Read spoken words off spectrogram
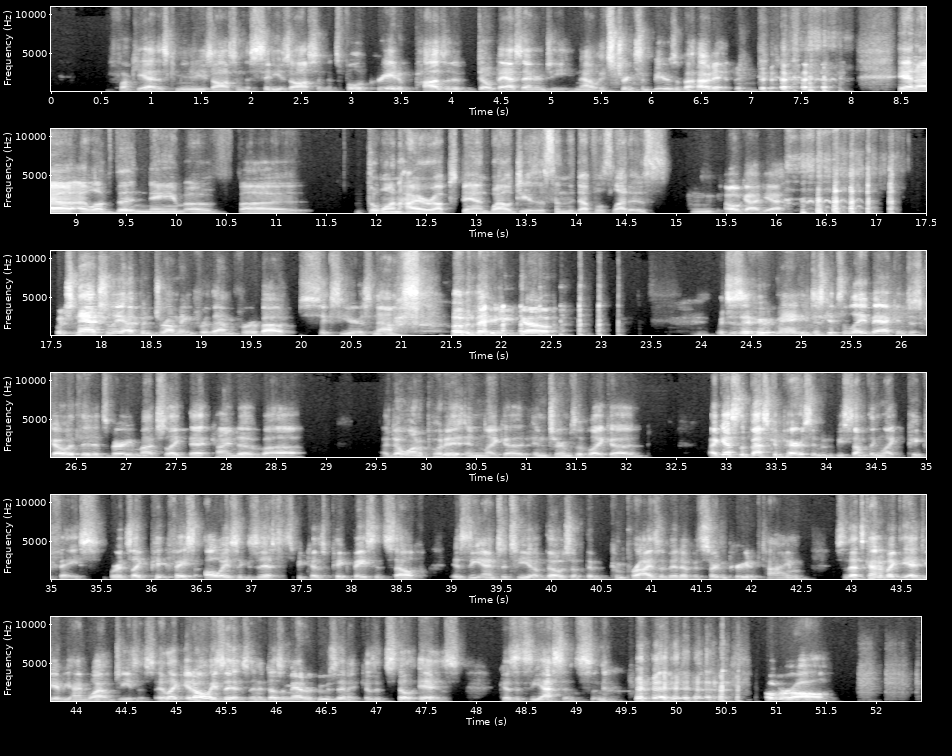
fuck yeah, this community is awesome. The city is awesome. It's full of creative, positive, dope ass energy. Now let's drink some beers about it. yeah, and I uh, I love the name of uh, the one higher ups band, Wild Jesus and the Devil's Lettuce. Mm, oh god, yeah. Which naturally I've been drumming for them for about six years now. So there you go. Which is a hoot, man. You just get to lay back and just go with it. It's very much like that kind of uh I don't want to put it in like a in terms of like a I guess the best comparison would be something like Pigface, where it's like Pigface always exists because Pigface itself is the entity of those of the comprise of it of a certain period of time. So that's kind of like the idea behind Wild Jesus. It like it always is, and it doesn't matter who's in it because it still is because it's the essence overall.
